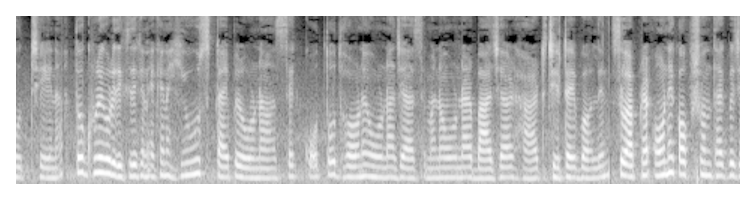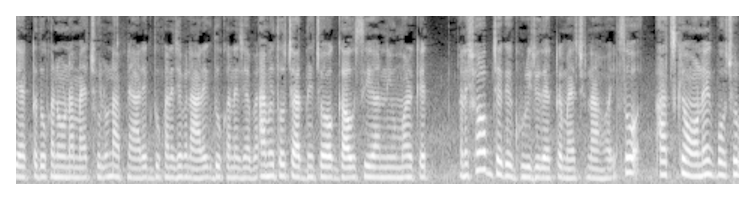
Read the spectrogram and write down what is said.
হচ্ছে না। তো ঘুরে ঘুরে দেখছি দেখেন, এখানে হিউজ টাইপের ওড়না আছে। কত ধরনের ওড়না যে আছে মানে ওড়নার বাজার, হাট যেটাই বলেন। সো আপনার অনেক অপশন থাকবে যে একটা দোকানে ওড়না ম্যাচ হলো না, আপনি আরেক দোকানে যাবেন, আরেক দোকানে যাবেন। আমি তো চাঁদনি চক, গাউসিয়া, নিউ মার্কেট মানে সব জায়গায় ঘুরি যদি একটা ম্যাচ না হয়। সো আজকে অনেক বছর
